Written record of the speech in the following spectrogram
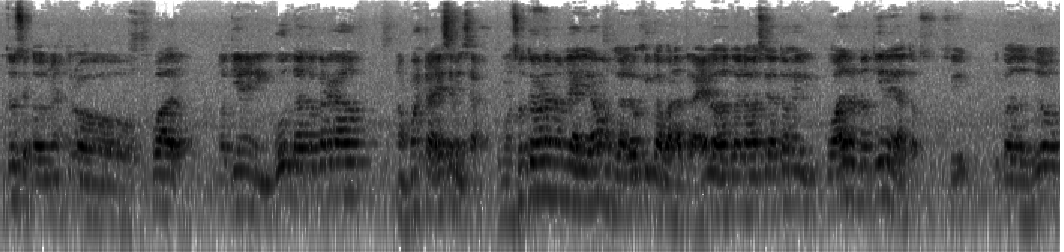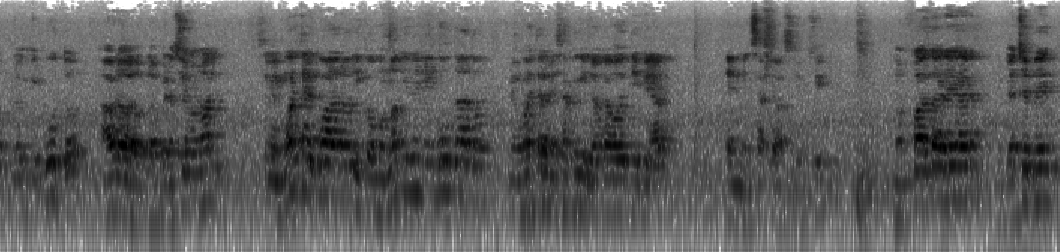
entonces, cuando nuestro cuadro no tiene ningún dato cargado, nos muestra ese mensaje. Como nosotros ahora no le agregamos la lógica para traer los datos de la base de datos, el cuadro no tiene datos. ¿sí? Y cuando yo lo ejecuto, abro la operación manual, se me muestra el cuadro y como no tiene ningún dato, me muestra el mensaje que yo acabo de tipear en mensaje vacío. ¿sí? Nos falta agregar en PHP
